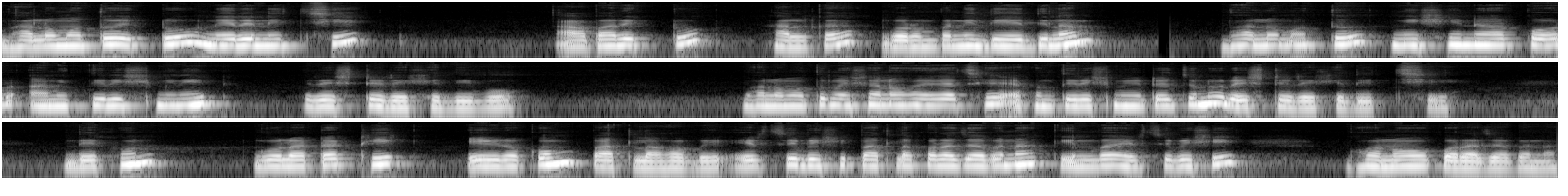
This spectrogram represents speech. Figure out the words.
ভালো মতো একটু নেড়ে নিচ্ছি। আবার একটু হালকা গরম পানি দিয়ে দিলাম। ভালো মতো মিশিয়ে নেওয়ার পর আমি 30 মিনিট রেস্টে রেখে দিব। ভালো মতো মেশানো হয়ে গেছে, এখন 30 মিনিটের জন্য রেস্টে রেখে দিচ্ছি। দেখুন, গোলাটা ঠিক এই রকম পাতলা হবে। এর চেয়ে বেশি পাতলা করা যাবে না, কিংবা এর চেয়ে বেশি ঘনও করা যাবে না।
